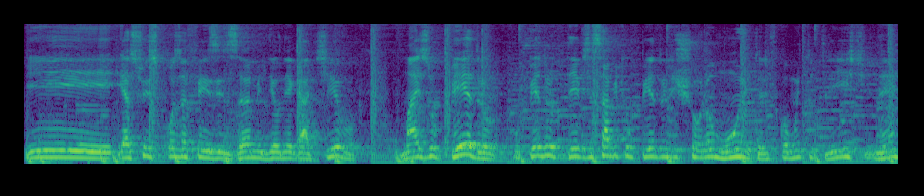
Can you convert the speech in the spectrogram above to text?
E, e a sua esposa fez exame, deu negativo, mas o Pedro, o Pedro teve, você sabe que o Pedro ele chorou muito, ele ficou muito triste, né?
